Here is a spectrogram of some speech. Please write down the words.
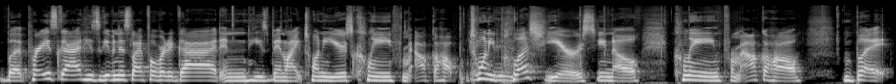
But praise God, he's given his life over to God, and he's been like 20 years clean from alcohol, 20 plus years, you know, clean from alcohol. But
